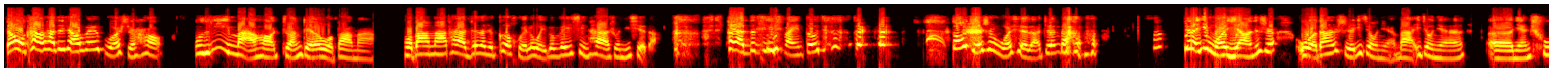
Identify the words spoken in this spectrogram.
当我看到他这条微博时候，我立马哈转给了我爸妈。我爸妈他俩真的是各回了我一个微信，他俩说你写的，他俩的第一反应都 都觉得是我写的，真的，真的，一模一样。就是我当时一九年吧，一九年呃年初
